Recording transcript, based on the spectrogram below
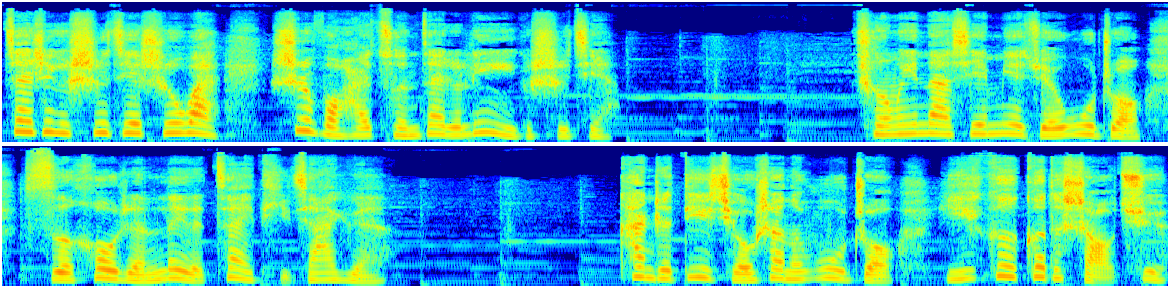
在这个世界之外，是否还存在着另一个世界，成为那些灭绝物种死后人类的载体家园？看着地球上的物种一个个的少去，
